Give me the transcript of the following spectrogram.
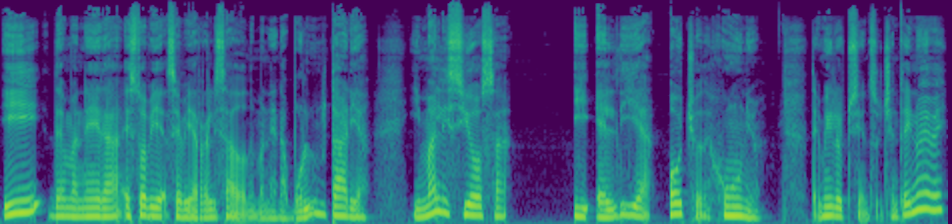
y de manera, esto había, se había realizado de manera voluntaria y maliciosa, y el día 8 de junio de 1889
